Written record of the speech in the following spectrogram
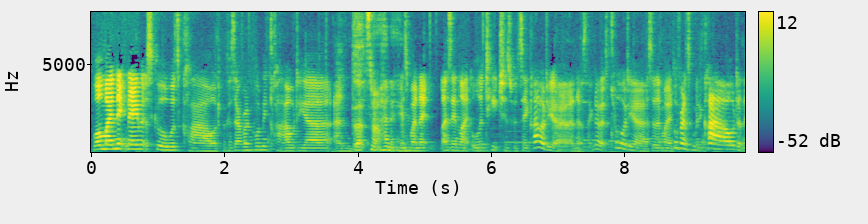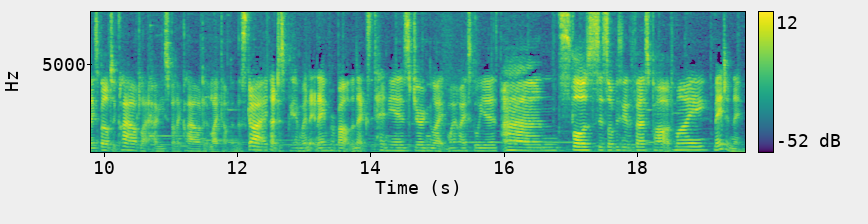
Well, my nickname at school was Cloud because everyone called me Claudia, and But that's not her name. my name, as in like all the teachers would say Claudia, and it was like, no, it's Claudia. So then my school friends called me Cloud, and they spelled it Cloud, like how you spell it Cloud, like up in the sky. That just became my nickname for about the next 10 years during like my high school years. And Foz is obviously the first part of my maiden name.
